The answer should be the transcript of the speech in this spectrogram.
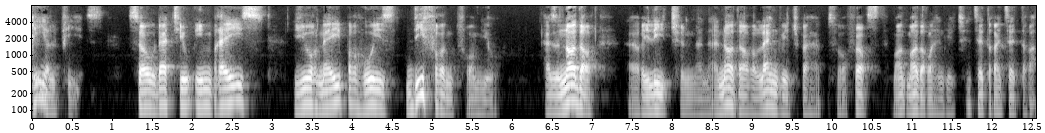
real peace, so that you embrace your neighbor who is different from you, has another uh, religion and another language perhaps, or first mother language, etc., etc.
